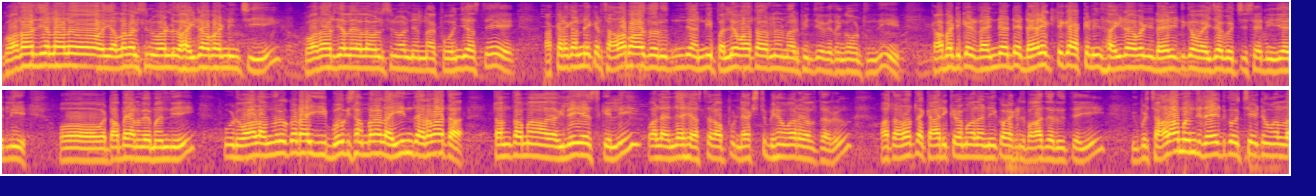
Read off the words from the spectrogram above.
గోదావరి జిల్లాలో వెళ్ళవలసిన వాళ్ళు హైదరాబాద్ నుంచి గోదావరి జిల్లా వెళ్ళవలసిన వాళ్ళు నేను నాకు ఫోన్ చేస్తే అక్కడికన్నా ఇక్కడ చాలా బాగా జరుగుతుంది. అన్ని పల్లె వాతావరణాన్ని నడిపించే విధంగా ఉంటుంది. కాబట్టి ఇక్కడ రండి అంటే డైరెక్ట్గా అక్కడి నుంచి హైదరాబాద్ డైరెక్ట్గా వైజాగ్ వచ్చేసారు. నియర్లీ ఓ డెబ్బై ఎనభై మంది. ఇప్పుడు వాళ్ళందరూ కూడా ఈ భోగి సంబరాలు అయిన తర్వాత తమ తమ విలేజెస్కి వెళ్ళి వాళ్ళు ఎంజాయ్ చేస్తారు. అప్పుడు నెక్స్ట్ భీమవరం వెళ్తారు. ఆ తర్వాత కార్యక్రమాలన్నీ కూడా అక్కడ బాగా జరుగుతాయి. ఇప్పుడు చాలామంది డైరెక్ట్గా వచ్చేయటం వల్ల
